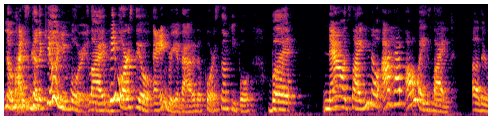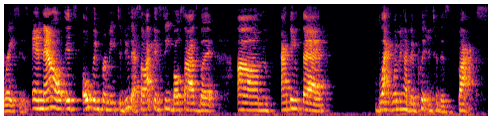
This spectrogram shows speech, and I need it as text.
Nobody's gonna kill you for it. Like people are still angry about it, of course. Some people, but now it's like you know I have always liked other races, and now it's open for me to do that. So I can see both sides, but um, I think that black women have been put into this box,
